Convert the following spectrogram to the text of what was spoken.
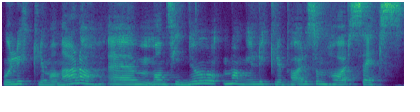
hvor lykkelig man er. Da. Eh, Man finner jo mange lykkelige par som har sex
